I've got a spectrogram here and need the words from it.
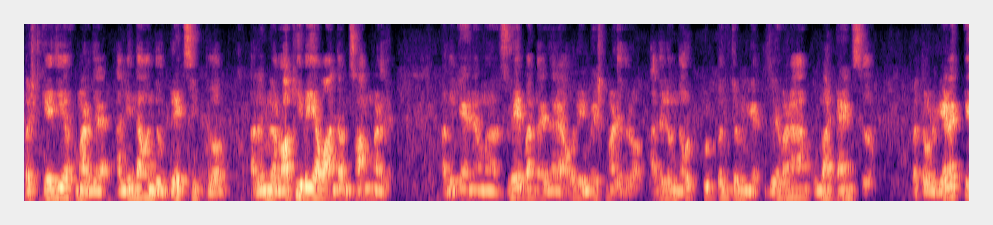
ಫಸ್ಟ್ ಕೆ ಜಿ ಎಫ್ ಮಾಡಿದೆ. ಅಲ್ಲಿಂದ ಒಂದು ಬ್ರೇಕ್ ಸಿಕ್ತು. ಅದನ್ನ ರಾಕಿ ಬೈ ಯಾವ ಅಂತ ಒಂದು ಸಾಂಗ್ ಮಾಡಿದೆ. ಅದಕ್ಕೆ ನಮ್ಮ ಸುಹೇಬ್ ಅಂತ ಇದ್ದಾರೆ, ಅವ್ರು ಇನ್ವೆಸ್ಟ್ ಮಾಡಿದ್ರು. ಅದ್ರಲ್ಲಿ ಒಂದು ಔಟ್ಪುಟ್ ಬಂತು ನಿಮಗೆ. ಜುಹೇಬ್ ಅಣ್ಣ ತುಂಬಾ ಥ್ಯಾಂಕ್ಸ್ ಬಟ್ ಅವ್ರಿಗೆ ಹೇಳಕ್ಕೆ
